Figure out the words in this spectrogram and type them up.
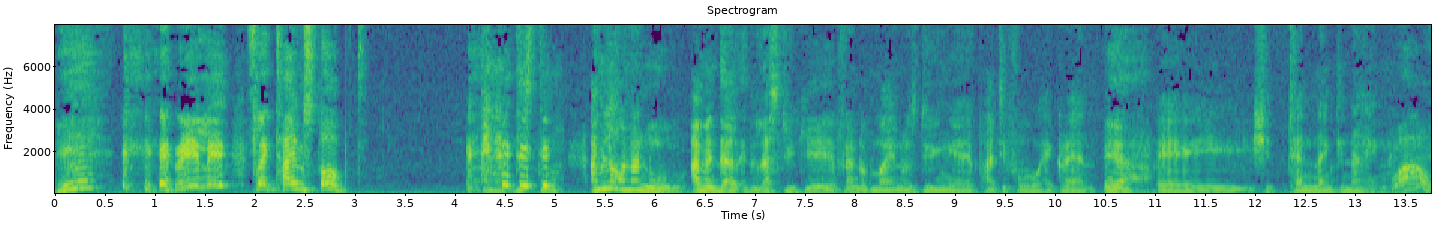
Yeah? really? It's like time stopped. and like, this thing. I mean, no, no. I mean, the, the last week a friend of mine was doing a party for her grand. Yeah. Uh, she turned ninety nine. Wow.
